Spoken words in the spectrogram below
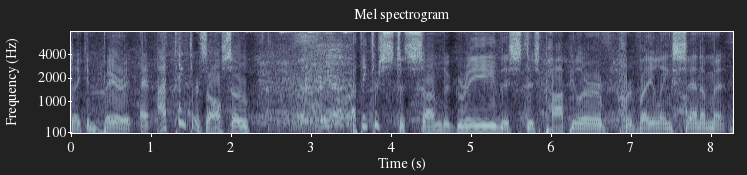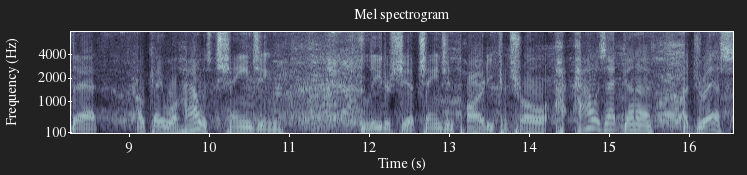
they can bear it, and I think there's also I think there's to some degree this this popular prevailing sentiment that okay, well, how is changing leadership, changing party control, how is that going to address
